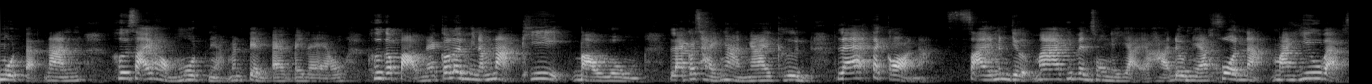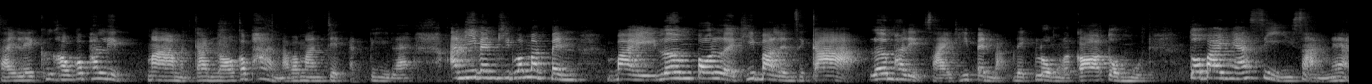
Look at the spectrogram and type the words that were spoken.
หมุดแบบนั้น คือไซส์ของหมุดเนี่ยมันเปลี่ยนแปลงไปแล้ว คือกระเป๋าเนี่ยก็เลยมีน้ำหนักที่เบาลง และก็ใช้งานง่ายขึ้น และแต่ก่อนอะไซส์มันเยอะมากที่เป็นทรงใหญ่ๆอะค่ะ เดี๋ยวนี้คนอะมาหิ้วแบบไซส์เล็ก คือเขาก็ผลิตมาเหมือนกันเนาะ ก็ผ่านมาประมาณ 7-8 ปีแล้ว อันนี้เบนคิดว่ามันเป็นใบเริ่มต้นเลยที่ Balenciaga เริ่มผลิตไซส์ที่เป็นแบบเล็กลงแล้วก็ตัวหมุด ตัวใบเนี้ยสีสันเนี่ย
